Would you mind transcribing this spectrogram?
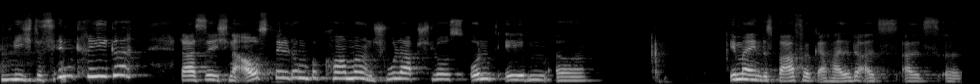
wie ich das hinkriege, dass ich eine Ausbildung bekomme, einen Schulabschluss und eben äh, immerhin das BAföG erhalte als, als äh,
